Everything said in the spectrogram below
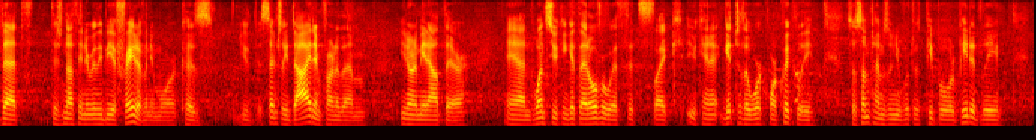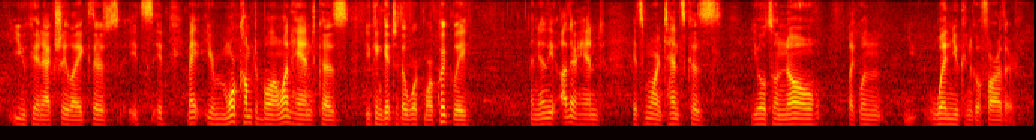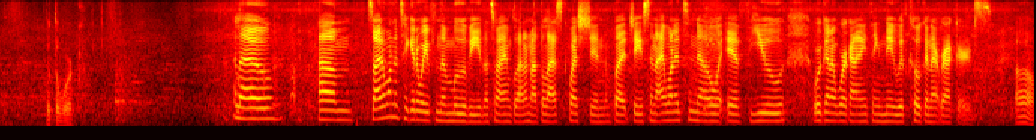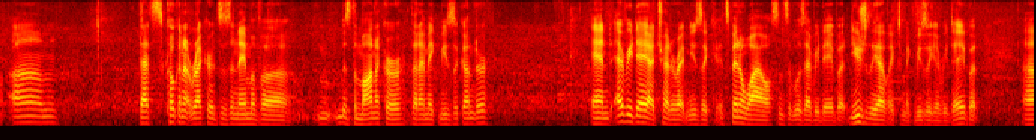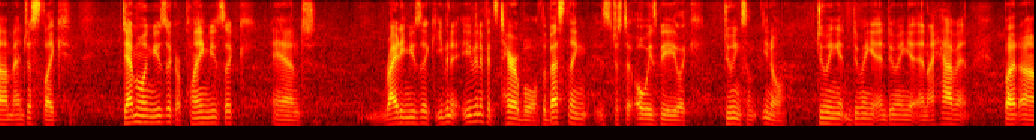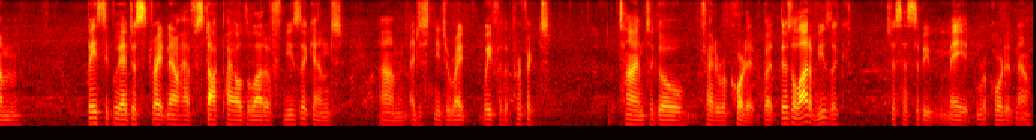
that there's nothing to really be afraid of anymore because you've essentially died in front of them, you know what I mean, out there. And once you can get that over with, it's like you can get to the work more quickly. So sometimes when you've worked with people repeatedly, you can actually like there's it's it you're more comfortable on one hand because you can get to the work more quickly, and on the other hand, it's more intense because you also know like when you, when you can go farther with the work. Hello. Um, so I don't want to take it away from the movie. That's why I'm glad I'm not the last question. But Jason, I wanted to know if you were going to work on anything new with Coconut Records. Oh, um, that's Coconut Records is the name of a is the moniker that I make music under. And every day I try to write music. It's been a while since it was every day, but usually I like to make music every day. But um, and just like demoing music or playing music and writing music, even even if it's terrible, the best thing is just to always be like doing some, you know, doing it and doing it and doing it. And I haven't, but um, basically, I just right now have stockpiled a lot of music, and um, I just need to write, wait for the perfect time to go try to record it. But there's a lot of music, it just has to be made, recorded now.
